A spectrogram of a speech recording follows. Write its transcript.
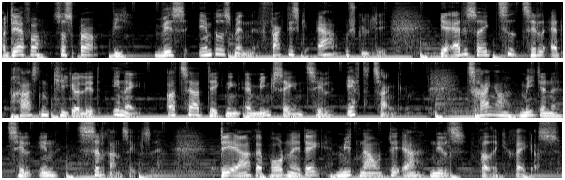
Og derfor så spørger vi, hvis embedsmændene faktisk er uskyldige, ja, er det så ikke tid til, at pressen kigger lidt indad og tager dækning af Mink-sagen til eftertanke? Trænger medierne til en selvrensagelse? Det er reporterne i dag. Mit navn det er Niels Frederik Rikkers.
